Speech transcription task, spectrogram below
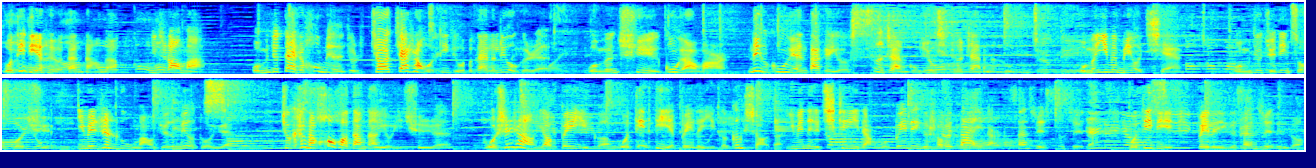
我弟弟也很有担当的，你知道吗？我们就带着后面的，就是加加上我弟弟，我带了六个人，我们去公园玩。那个公园大概有四站公共汽车站的路，我们因为没有钱，我们就决定走过去，因为认路嘛，我觉得没有多远。就看到浩浩荡荡有一群人，我身上要背一个，我弟弟也背了一个更小的，因为那个轻一点，我背了一个稍微大一点的，三岁四岁的，我弟弟背了一个三岁的那种。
